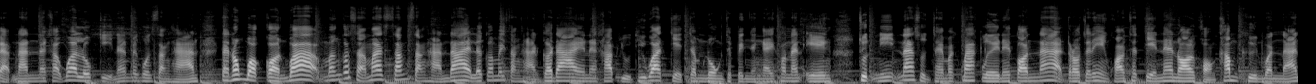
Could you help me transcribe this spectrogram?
แบบนั้นนะครับว่าโลกินั้นเป็นคนสังหาร แต่ต้องบอกก่อนว่ามันก็สามารถสังสังหารได้แล้วก็ไม่สังหารก็ได้นะครับอยู่ที่ว่าเจตจำนงจะเป็นยังไงเท่านั้นเอง จุดนี้น่าสนใจมากๆ เลยในตอนหน้าเราจะได้เห็นความชัดเจนแน่นอนของค่ำคืนวันนั้น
